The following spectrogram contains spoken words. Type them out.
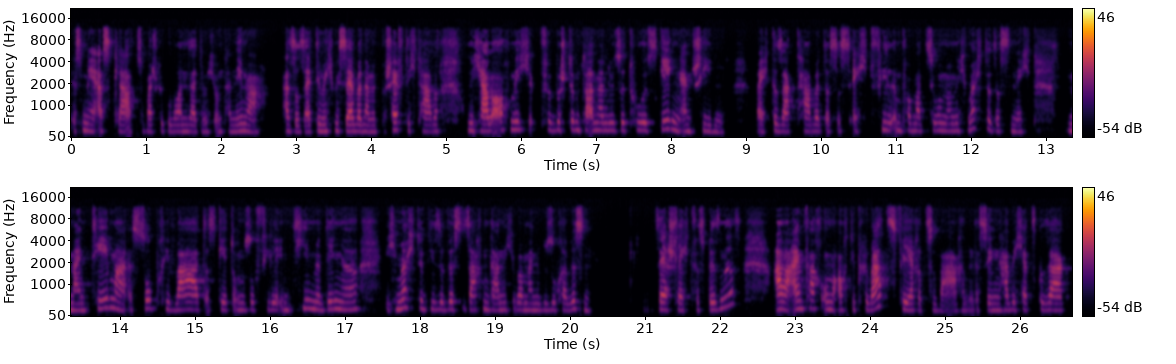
ist mir erst klar, zum Beispiel geworden, seitdem ich Unternehmer also seitdem ich mich selber damit beschäftigt habe. Und ich habe auch mich für bestimmte Analyse-Tools gegen entschieden, weil ich gesagt habe, das ist echt viel Information und ich möchte das nicht. Mein Thema ist so privat, es geht um so viele intime Dinge. Ich möchte diese Sachen gar nicht über meine Besucher wissen. Sehr schlecht fürs Business, aber einfach, um auch die Privatsphäre zu wahren. Deswegen habe ich jetzt gesagt,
